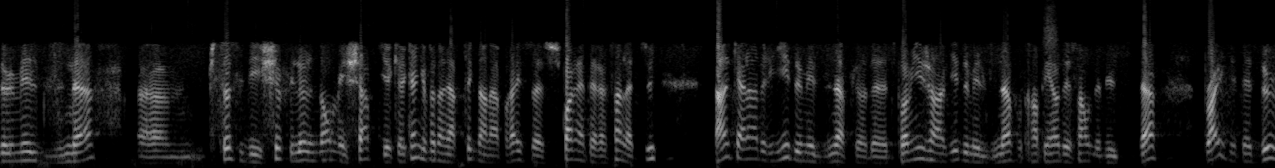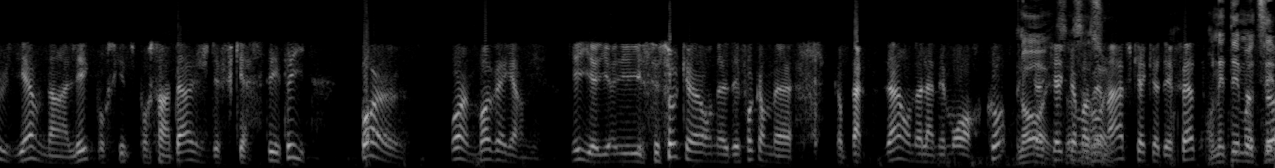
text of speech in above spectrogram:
2019, euh, puis ça, c'est des chiffres, et là, le nom m'échappe. Il y a quelqu'un qui a fait un article dans la presse euh, super intéressant là-dessus. Dans le calendrier 2019, là, du 1er janvier 2019 au 31 décembre 2019, Price était deuxième dans la ligue pour ce qui est du pourcentage d'efficacité. Tu pas pas un mauvais gardien. C'est sûr qu'on a des fois comme, euh, comme partisan, on a la mémoire courte. Oh quelques mauvais matchs, quelques défaites. On est émotif.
